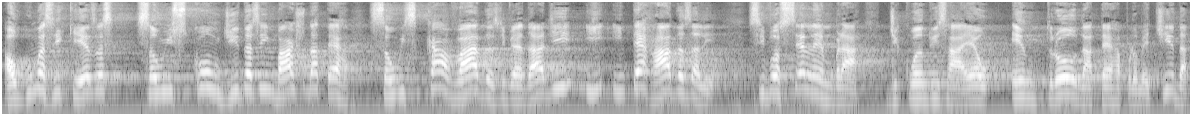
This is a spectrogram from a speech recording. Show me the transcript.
Algumas riquezas são escondidas embaixo da terra, são escavadas de verdade e, e enterradas ali. Se você lembrar de quando Israel entrou na terra prometida,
